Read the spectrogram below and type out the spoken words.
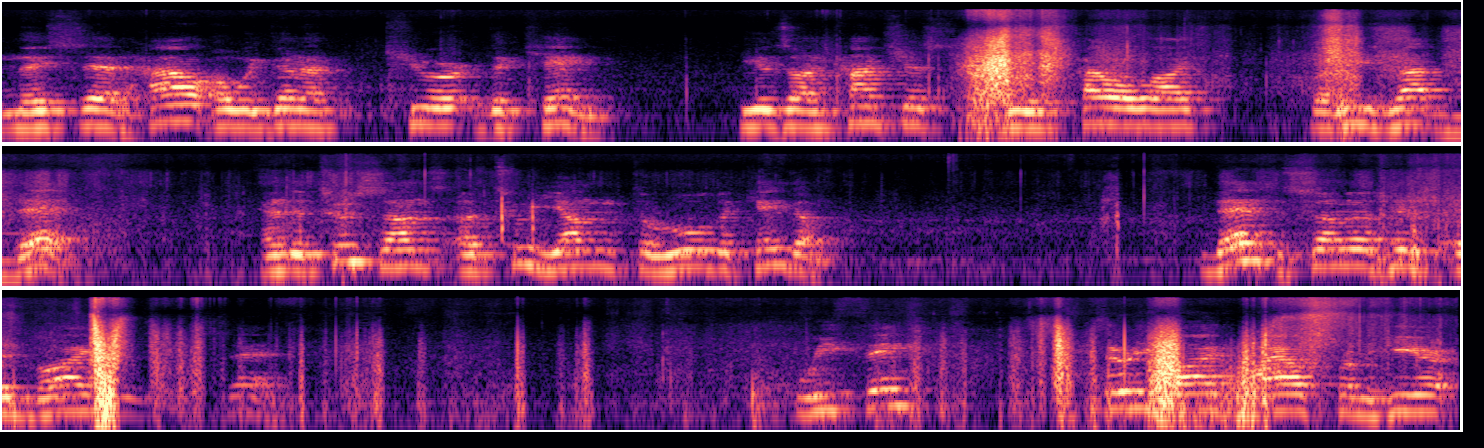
And they said, How are we going to cure the king? He is unconscious, he is paralyzed, but he's not dead. And the two sons are too young to rule the kingdom. Then some of his advisors said, We think 35 miles from here,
